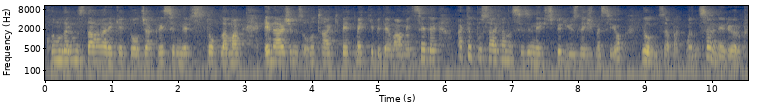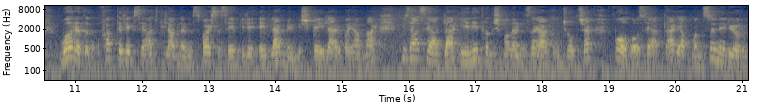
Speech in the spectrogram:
konularımız daha hareketli olacak. Resimleri stoklamak, enerjimiz onu takip etmek gibi devam etse de artık bu sayfanın sizinle hiçbir yüzleşmesi yok. Yolunuza bakmanızı öneriyorum. Bu arada da ufak tefek seyahat planlarınız varsa sevgili evlenmemiş beyler, bayanlar, güzel seyahatler yeni tanışmalarınıza yardımcı olacak. Bol bol seyahatler yapmanızı öneriyorum.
